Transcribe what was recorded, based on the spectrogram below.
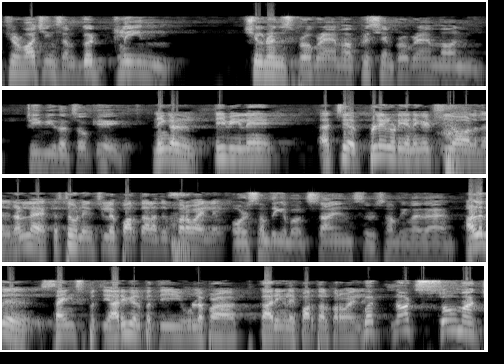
If you're watching some good, clean children's program or Christian program on TV, that's okay. நீங்கள் டிவியிலே பிள்ளைகளுடைய நிகழ்ச்சியோ அல்லது நல்ல கிறிஸ்தவ நிகழ்ச்சியில பார்த்தால் அது பரவாயில்லை Or something about science or something like that. அல்லது சயின்ஸ் பத்தி அறிவியல் பத்தி உள்ள காரியங்களை பார்த்தால் பரவாயில்லை But not so much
